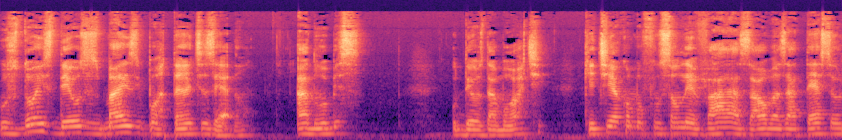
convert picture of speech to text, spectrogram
Os dois deuses mais importantes eram Anubis, o deus da morte, que tinha como função levar as almas até, seu,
